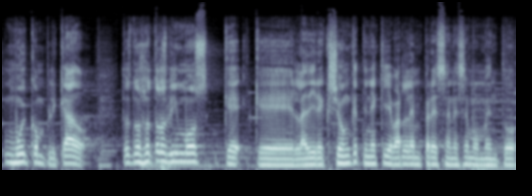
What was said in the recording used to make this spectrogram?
muy complicado. Entonces nosotros vimos que, que la dirección que tenía que llevar la empresa en ese momento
